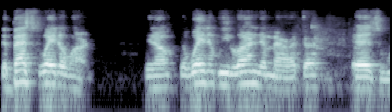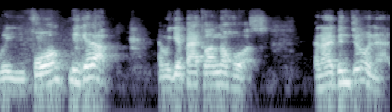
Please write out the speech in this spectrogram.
The best way to learn. You know, the way that we learn in America is we fall, we get up, and we get back on the horse. And I've been doing that.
